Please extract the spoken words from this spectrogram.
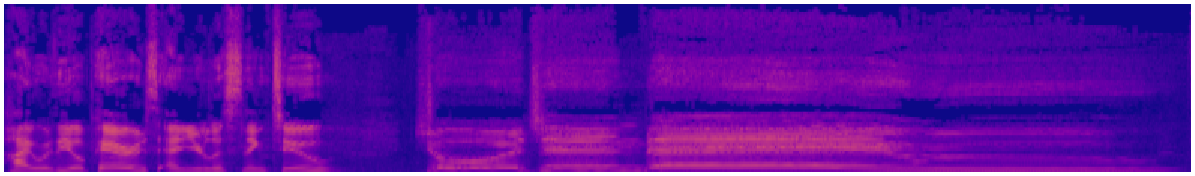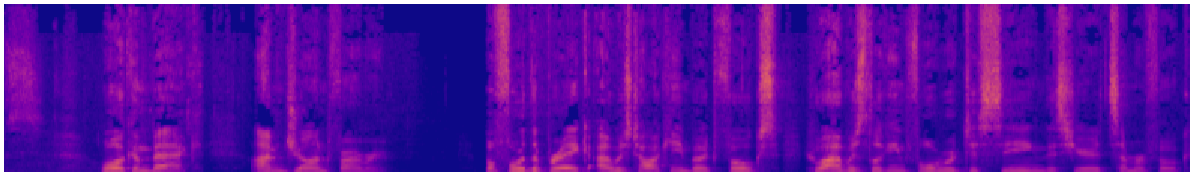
Hi, we're the Au Pairs, and you're listening to Georgian Bay Roots. Welcome back. I'm John Farmer. Before the break, I was talking about folks who I was looking forward to seeing this year at Summerfolk.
